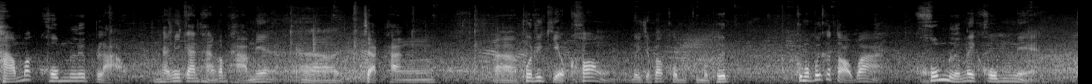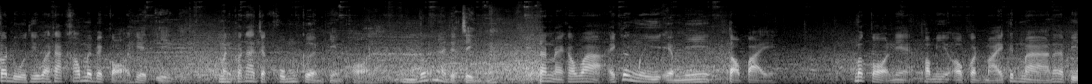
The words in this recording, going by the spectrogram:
ถามว่าคุ้มหรือเปล่านะฮะมีการถามคำถามเนี้ยจากทางผู้ที่เกี่ยวข้องโดยเฉพาะกรมคุมประพฤติคุมประพฤติก็ตอบว่าคุ้มหรือไม่คุ้มเนี่ยก็ดูที่ว่าถ้าเขาไม่ไปก่อเหตุอีก มันก็น่าจะคุ้มเกินเพียงพอแล้วมันก็น่าจะจริงนะนั่นหมายความว่าไอ้เครื่องมือ EM นี้ต่อไป เมื่อก่อนเนี่ยพอมีออกกฎหมายขึ้นมาตั้งแต่ปี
